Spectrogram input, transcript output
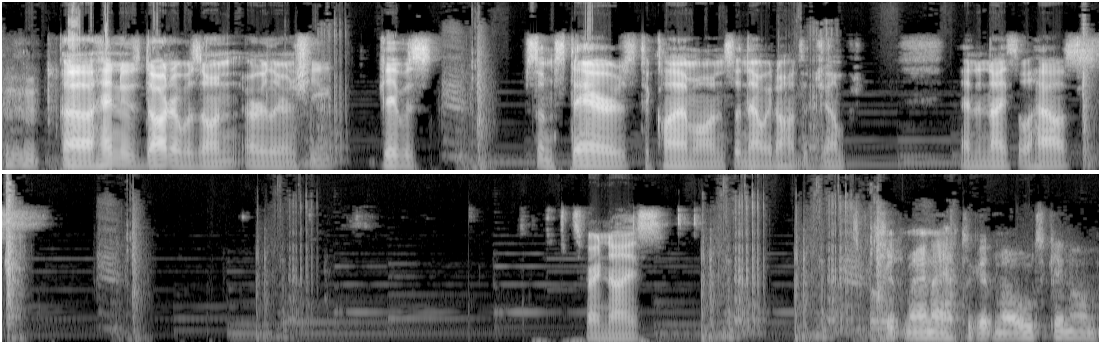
Uh, Henu's daughter was on earlier, and she gave us some stairs to climb on, so now we don't have to jump. And a nice little house. It's very nice. Shit, man, I have to get my old skin on.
